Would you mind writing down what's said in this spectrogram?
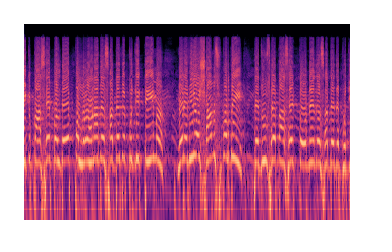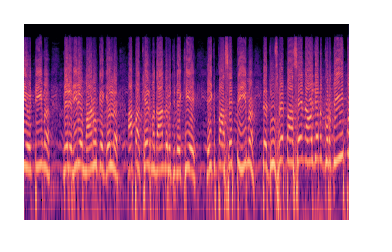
ਇੱਕ ਪਾਸੇ ਬਲਦੇਵ ਭੁੱਲਰ ਹੋਣਾ ਦੇ ਸੱਦੇ ਤੇ ਪੁੱਜੀ ਟੀਮ ਮੇਰੇ ਵੀਰੋ ਸ਼ਾਮਸਪੁਰ ਦੀ ਤੇ ਦੂਸਰੇ ਪਾਸੇ ਟੋਨੇ ਦੇ ਸੱਦੇ ਤੇ ਪੁੱਜੀ ਹੋਈ ਟੀਮ ਮੇਰੇ ਵੀਰੋ ਮਾਣੂ ਕੇ ਗਿੱਲ। ਆਪਾਂ ਖੇਡ ਮੈਦਾਨ ਦੇ ਵਿੱਚ ਦੇਖੀਏ ਇੱਕ ਪਾਸੇ ਭੀਮ ਤੇ ਦੂਸਰੇ ਪਾਸੇ ਨੌਜਵਾਨ ਗੁਰਦੀਪ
